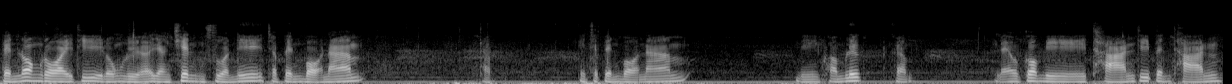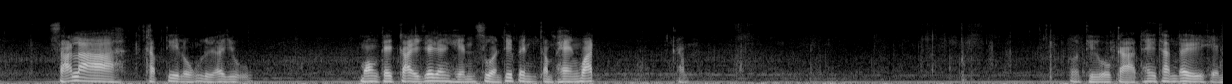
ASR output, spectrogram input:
เป็นร่องรอยที่หลงเหลืออย่างเช่น ส่วนนี้จะเป็นบ่อน้ำครับนี่จะเป็นบ่อน้ำ มีความลึกครับ แล้วก็มีฐานที่เป็นฐานศาลาครับที่หลงเหลืออยู่ มองไกลๆก็ยังเห็นส่วนที่เป็นกำแพงวัดครับก็ถือโอกาสให้ท่านได้เห็น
